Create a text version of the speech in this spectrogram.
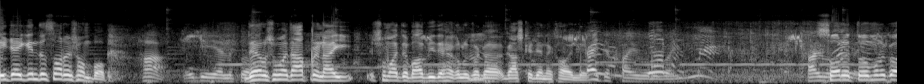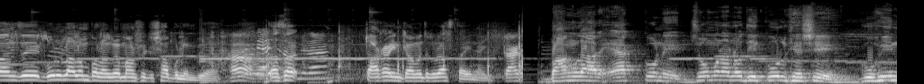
এইটাই কিন্তু চরে সম্ভব হ্যাঁ দেখার সময় তো আপনি নাই সময় তো ভাবি দেখা গেল গাছ কেটে এনে খাওয়াইলে। চরে তো মনে করেন যে গরু লালন পালন করে মানুষ একটু স্বাবলম্বী হয়। হ্যাঁ। তাছাড়া টাকা ইনকামের তো কোনো রাস্তাই নাই। বাংলার এক কোণে যমুনা নদী কুল ঘেঁষে গহীন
